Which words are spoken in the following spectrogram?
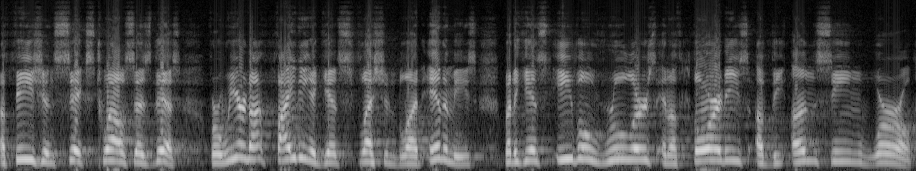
Ephesians 6 12 says this For we are not fighting against flesh and blood enemies, but against evil rulers and authorities of the unseen world,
